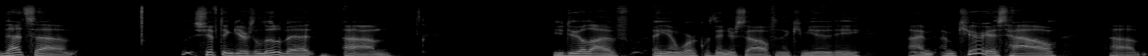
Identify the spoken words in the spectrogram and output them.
that's uh, shifting gears a little bit. Um, you do a lot of you know work within yourself and the community. I'm I'm curious how um,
